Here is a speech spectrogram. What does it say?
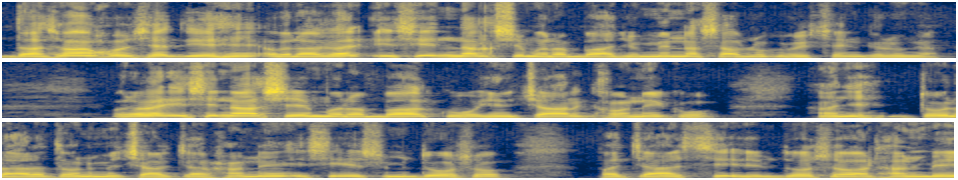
دسواں خصوصیت یہ ہے، اور اگر اسی نقش مربع جو میں نقش آپ لوگ کو ایکسچینج کروں گا، اور اگر اسی نقش مربع کو یعنی چار کھانے کو ہاں جی دو لارہ دونوں میں چار چار خانے، اسی اس میں دو سو پچاسی، دو سو اٹھانوے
